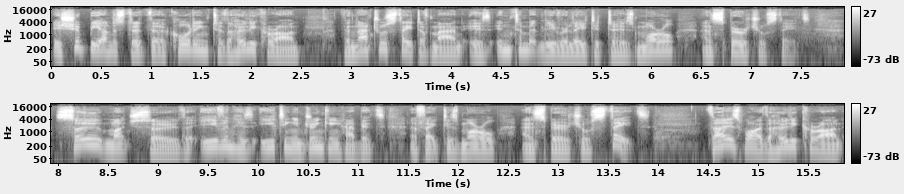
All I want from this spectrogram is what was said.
It should be understood that according to the Holy Quran, the natural state of man is intimately related to his moral and spiritual states. So much so that even his eating and drinking habits affect his moral and spiritual states. That is why the Holy Quran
